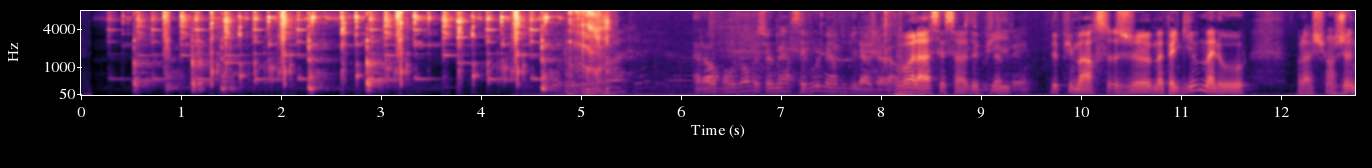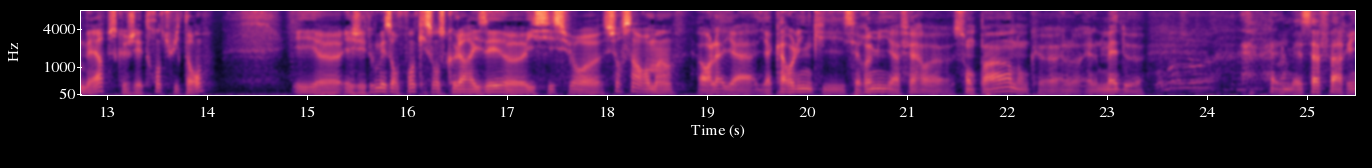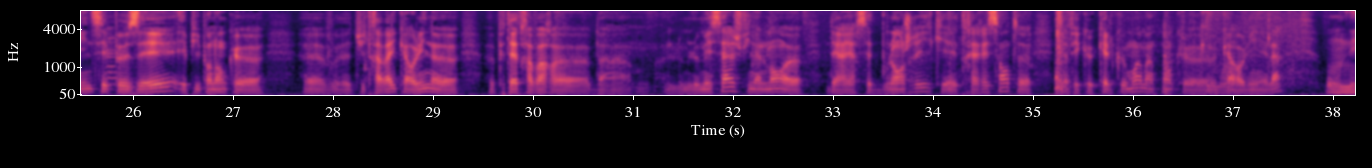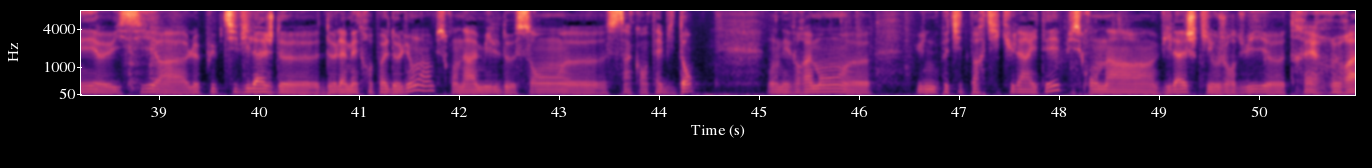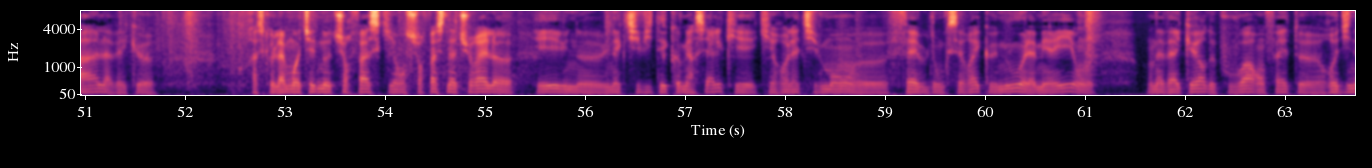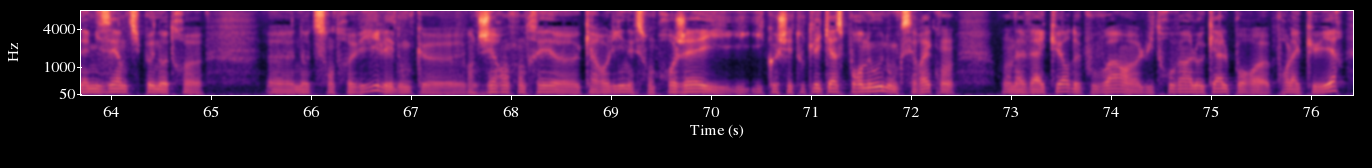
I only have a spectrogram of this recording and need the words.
Alors bonjour monsieur le maire, c'est vous le maire du village alors Voilà, c'est ça, depuis, depuis mars. Je m'appelle Guillaume Malo. Voilà, je suis un jeune maire puisque j'ai 38 ans. Et, euh, et j'ai tous mes enfants qui sont scolarisés euh, ici sur, euh, sur Saint-Romain. Alors là, il y, a il y a Caroline qui s'est remis à faire son pain, donc elle, elle met de, elle met sa farine, ses pesées, et puis pendant que tu travailles, Caroline, peut-être avoir ben, le, le message finalement derrière cette boulangerie qui est très récente. Ça fait que quelques mois maintenant que Quelques mois. Caroline est là. On est euh, ici le plus petit village de, de la métropole de Lyon, hein, puisqu'on a 1250 habitants. On est vraiment euh, une petite particularité, puisqu'on a un village qui est aujourd'hui euh, très rural, avec euh, presque la moitié de notre surface qui est en surface naturelle euh, et une, une activité commerciale qui est, qui est relativement euh, faible. Donc c'est vrai que nous, à la mairie, on, on avait à cœur de pouvoir en fait euh, redynamiser un petit peu notre... euh, notre centre-ville. Et donc, euh, quand j'ai rencontré euh, Caroline et son projet, il, il- il cochait toutes les cases pour nous. Donc, c'est vrai qu'on on avait à cœur de pouvoir euh, lui trouver un local pour, euh, pour l'accueillir.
